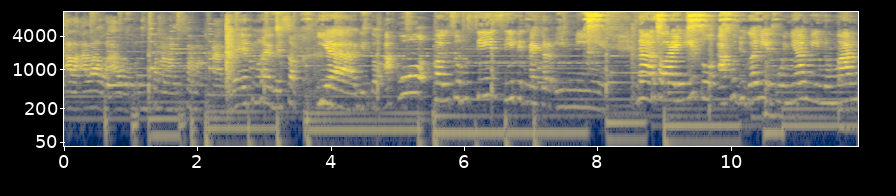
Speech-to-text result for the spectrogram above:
ala-ala lah walaupun pernah sama makan. Diet mulai besok. Iya gitu. Aku konsumsi si Fitmaker ini. Nah selain itu aku juga nih punya minuman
